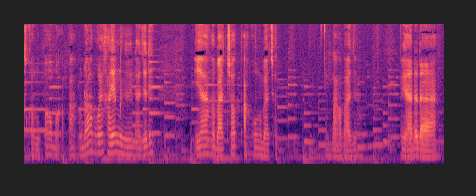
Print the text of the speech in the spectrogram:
suka lupa ngomong apa. Udahlah pokoknya kalian dengerin aja deh. Iya ngebacot, aku ngebacot tentang apa aja. Ya dadah.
